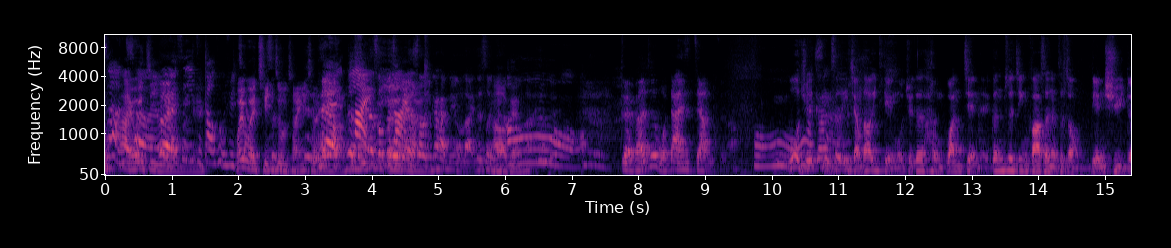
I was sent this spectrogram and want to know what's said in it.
他还会寄，对，是一直到处去。我以为群主传一传。对，那时候那时候应该还没有来，那时候应该还没有来。哦，对，反正就是我大概是这样子啦。哦，我觉得刚刚哲一讲到一点，我觉得很关键诶，跟最近发生的这种连续的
